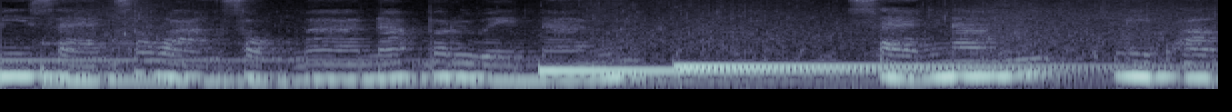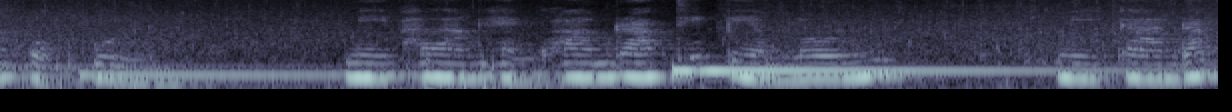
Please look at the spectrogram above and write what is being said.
มีแสงสว่างส่องมาณบริเวณนั้น แสงนั้นมีความอบอุ่น มีพลังแห่งความรักที่เปี่ยมล้น มีการรัก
